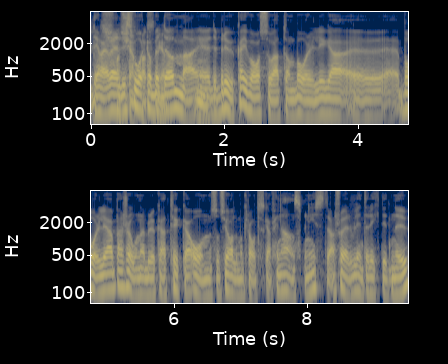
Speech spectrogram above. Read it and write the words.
det har jag väldigt svårt att bedöma. Mm. Det brukar ju vara så att de borgerliga, eh, borgerliga personerna brukar tycka om socialdemokratiska finansministrar. Så är det väl inte riktigt nu.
